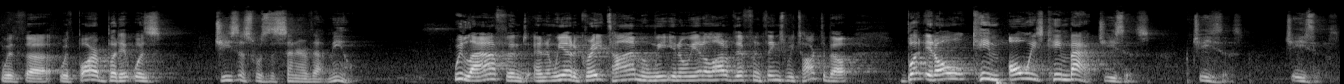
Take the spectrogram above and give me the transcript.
with, uh, with Barb, but it was Jesus was the center of that meal. We laughed and, and we had a great time and we, you know, we had a lot of different things we talked about, but it all came, always came back Jesus, Jesus, Jesus.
